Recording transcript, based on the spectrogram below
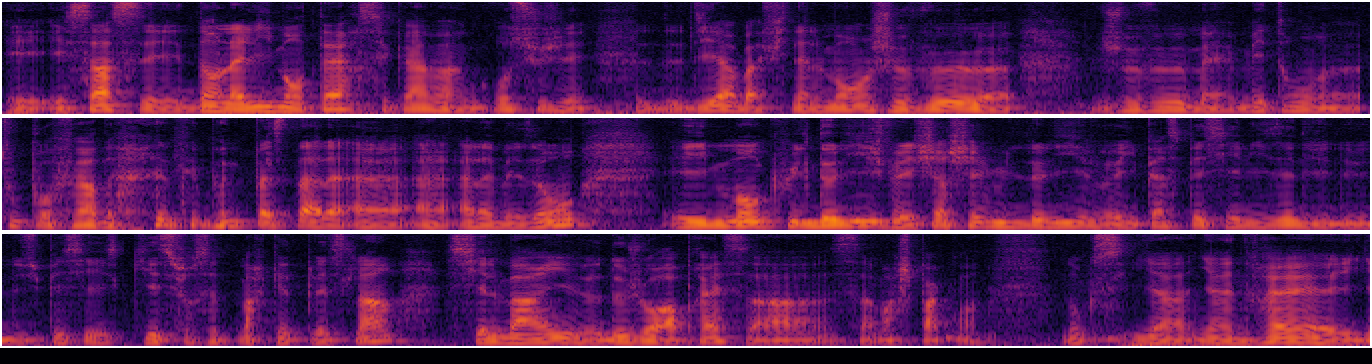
Et, ça, c'est dans l'alimentaire, c'est quand même un gros sujet. De dire, bah, finalement, je veux euh, je veux, mais, mettons, euh, tout pour faire des bonnes pastas à la, maison, et il manque l'huile d'olive, je vais aller chercher l'huile d'olive hyper spécialisée du, spécialiste qui est sur cette marketplace-là. Si elle m'arrive deux jours après, ça ne marche pas. Quoi. Donc il y a, une vraie, y,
